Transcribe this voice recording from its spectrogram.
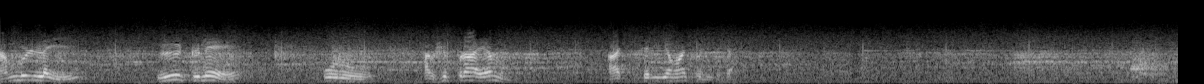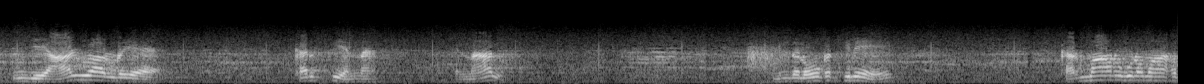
நம்பிள்ளை வீட்டிலே ஒரு அபிப்பிராயம் ஆச்சரியமா சொல்லியிருக்கார். இங்கே ஆழ்வாருடைய கருத்து என்ன என்னால் இந்த லோகத்திலே கர்மானுகுணமாக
